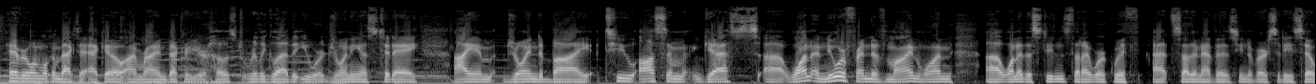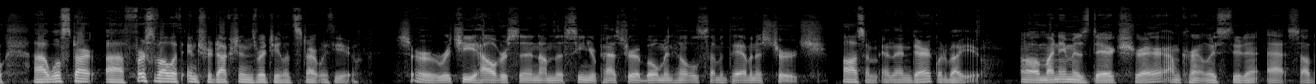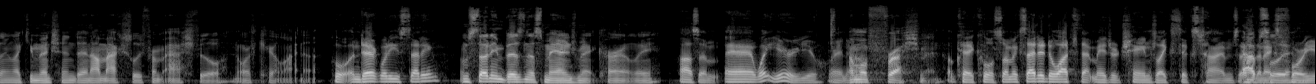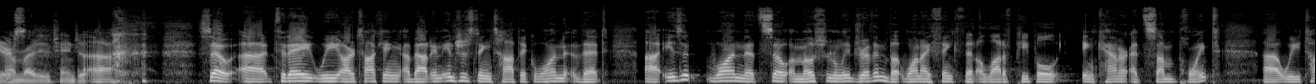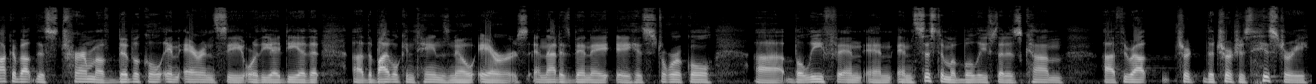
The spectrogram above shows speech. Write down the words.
Hey everyone, welcome back to Echo. I'm Ryan Becker, your host. Really glad that you are joining us today. I am joined by two awesome guests. Uh, one, a newer friend of mine, one, uh, one of the students that I work with at Southern Adventist University. So uh, we'll start, uh, first of all, with introductions. Richie, let's start with you. Sure. Richie Halverson. I'm the senior pastor at Bowman Hills Seventh day Adventist Church. Awesome. And then Derek, what about you? Uh, my name is Derek Schreier. I'm currently a student at Southern, like you mentioned, and I'm actually from Asheville, North Carolina. Cool. And Derek, what are you studying? I'm studying business management currently. Awesome. And what year are you right now? I'm a freshman. Okay, cool. So I'm excited to watch that major change like six times over Absolutely. the next four years. I'm ready to change it. Uh, so uh, today we are talking about an interesting topic, one that uh, not one that's so emotionally driven, but one I think that a lot of people encounter at some point. Uh, we talk about this term of biblical inerrancy, or the idea that uh, the Bible contains no errors, and that has been a, a historical uh, belief and, and, and system of beliefs that has come uh, throughout church, the church's history.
